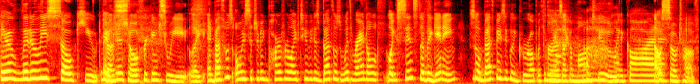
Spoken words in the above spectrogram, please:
They're literally so cute. Yeah, just- so freaking sweet. Like, and Beth was always such a big part of her life too, because Beth was with Randall like since the beginning. So Beth basically grew up with her as like a mom Oh too. my like, God. that was so tough.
